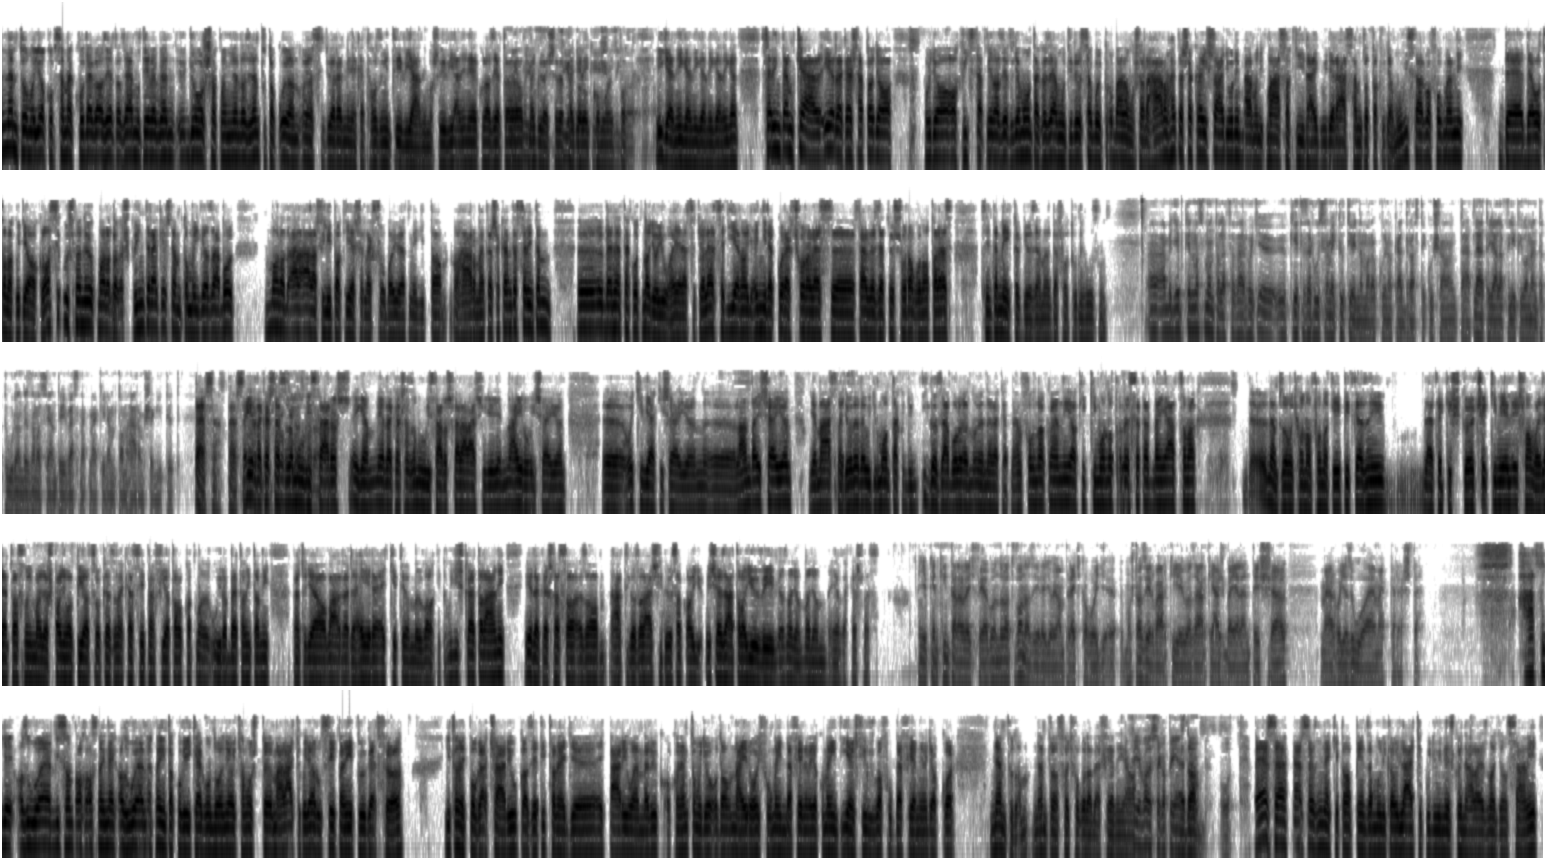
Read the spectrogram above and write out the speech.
nem tudom, hogy Jakobsen meg Hodeg azért az elmúlt években gyorsak, meg minden, de azért nem tudtak olyan, olyan szintű eredményeket hozni, mint Viviani. Most Viviani nélkül azért a megüresedett egy elég komoly Igen, igen, igen, igen, igen. Szerintem kell. Érdekes, hát hogy a, hogy a, a Quickstepnél azért ugye mondták az elmúlt időszakban, hogy próbálnak most arra három hetesekre is rágyúrni, bár mondjuk Mászaki idáig ugye rászámítottak, ugye a Movistarba fog menni, de, de ott vannak ugye a klasszikus menők, maradnak a sprinterek, és nem tudom, hogy igazából marad áll, a Filip, aki esetleg szóba jöhet még itt a, a három heteseken, de szerintem Bennetnek ott nagyon jó helye lesz. Hogyha lesz egy ilyen, hogy ennyire korrekt sora lesz, felvezető sora, vonata lesz, szerintem még több győzelmet be fog tudni húzni. Ám egyébként azt mondta Lefever, hogy ő 2020-ra még tudja, hogy nem alakulnak át drasztikusan. Tehát lehet, hogy jól ment a túron, de ez nem azt jelenti, hogy vesznek neki, nem tudom, három segítőt. Persze, persze. Érdekes lesz ez a moviestáros, igen, érdekes ez a moviestáros felállás, ugye Nairo is eljön, hogy hívják is eljön, Landa is eljön, ugye Mász megy oda, de úgy mondták, hogy igazából olyan, olyan neveket nem fognak venni, akik kimondottan összetetben játszanak. Nem tudom, hogy honnan fognak építkezni, lehet egy kis költségkimélés van, vagy lehet azt mondani, hogy majd a spanyol piacról kezdenek el szépen fiatalokat újra betanítani, mert ugye a Valverde helyére egy-két éven belül valakit úgy is kell találni. Érdekes lesz a, ez az átigazolási időszak, és ezáltal a jövő év, ez nagyon-nagyon érdekes lesz. Egyébként Kintánáról egy fél gondolat, van azért egy olyan plegyka, hogy most azért vár ki ő az árkiás bejelentéssel, mert hogy az UAE megkereste. Hát figyelj, az UAE viszont azt meg, az UAE-nek megint akkor végig kell gondolni, hogyha most már látjuk, hogy arról szépen épülget föl, itt van egy pogácsárjuk, azért itt van egy, egy pár jó emberük, akkor nem tudom, hogy oda Nairo hogy fog megint beférni, vagy akkor megint ilyen stílusba fog beférni, hogy akkor nem tudom, nem tudom, hogy fog oda beférni. A, valószínűleg a pénz a... ott. Persze, persze, ez mindenképpen a pénze múlik, ahogy látjuk, úgy úgy néz ki, hogy nála ez nagyon számít.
